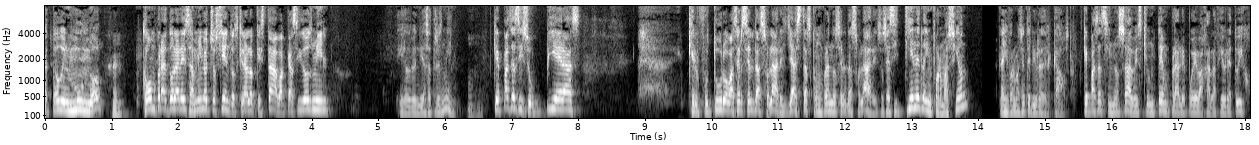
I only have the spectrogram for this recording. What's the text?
a todo el mundo, compras dólares a 1800, que era lo que estaba, casi 2000, y los vendías a 3000. ¿Qué pasa si supieras que el futuro va a ser celdas solares? Ya estás comprando celdas solares. O sea, si tienes la información, la información te libra del caos. ¿Qué pasa si no sabes que un tempra le puede bajar la fiebre a tu hijo?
